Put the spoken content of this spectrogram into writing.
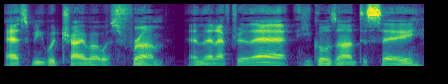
asked me what tribe I was from. And then after that, he goes on to say,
